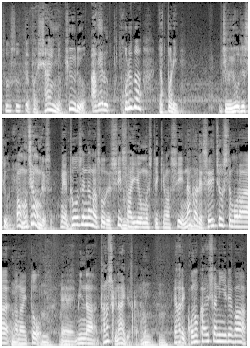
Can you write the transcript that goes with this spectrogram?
そうすると、やっぱり社員の給料を上げる、これがやっぱり重要ですよね。あもちろんです、ね、当然ながらそうですし、採用もしていきますし、中で成長してもらわないと、えー、みんな楽しくないですからね、やはりこの会社にいれば、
